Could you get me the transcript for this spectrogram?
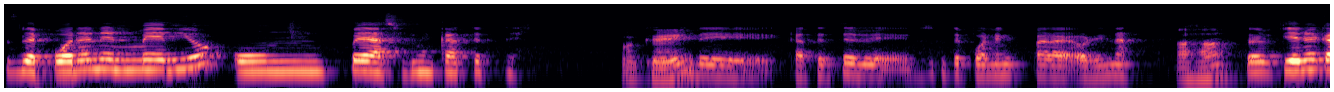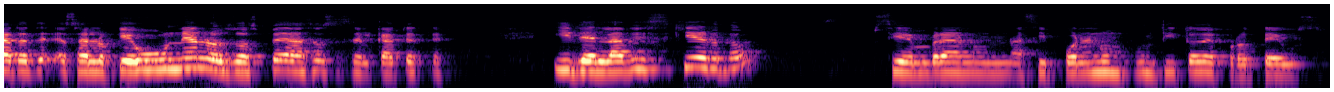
le ponen en medio un pedazo de un catéter, Ok. de catéter que te ponen para orinar. Ajá. Entonces, tiene el catéter, o sea, lo que une a los dos pedazos es el catéter. Y del lado izquierdo siembran un, así ponen un puntito de Proteus.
